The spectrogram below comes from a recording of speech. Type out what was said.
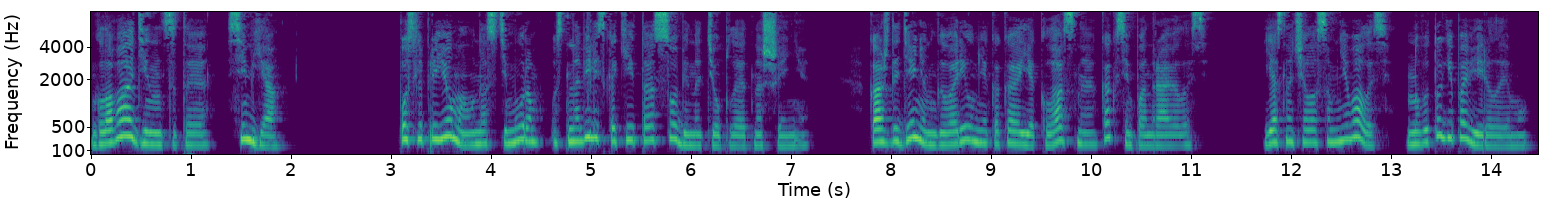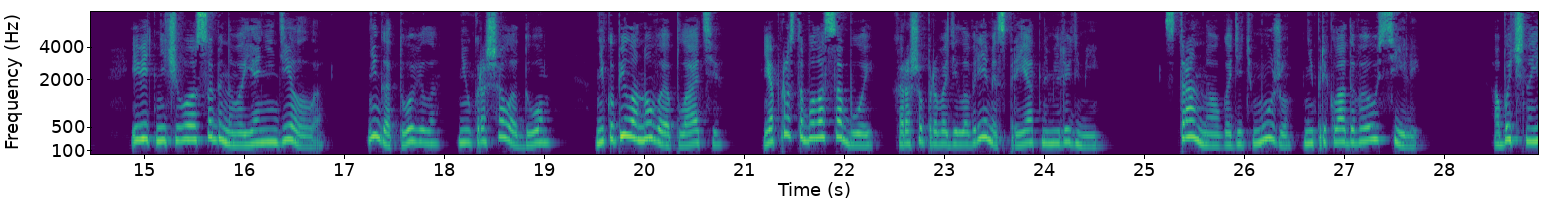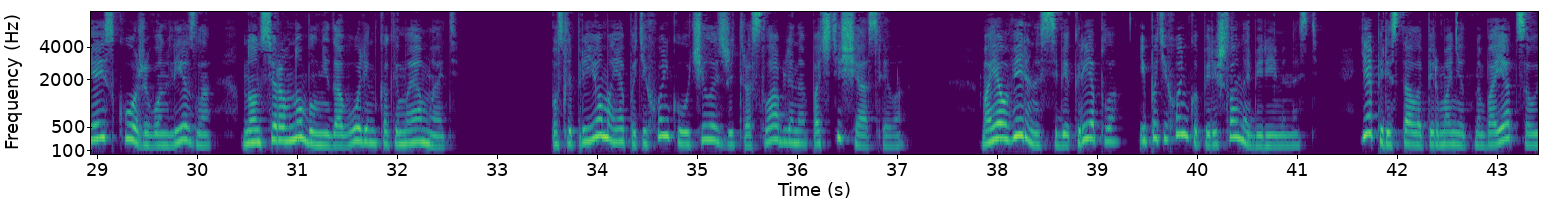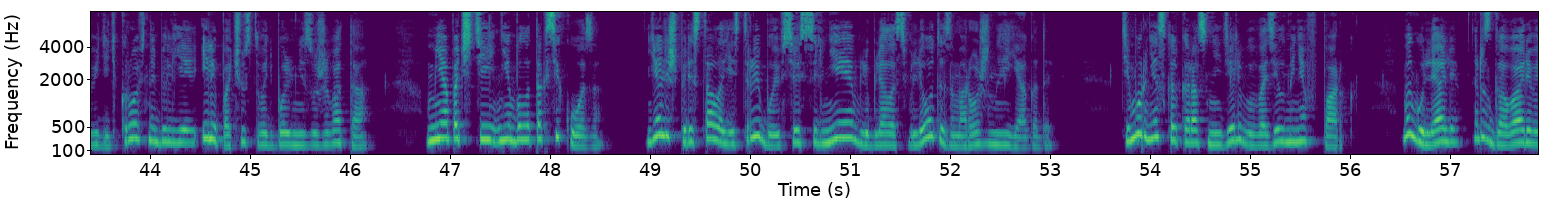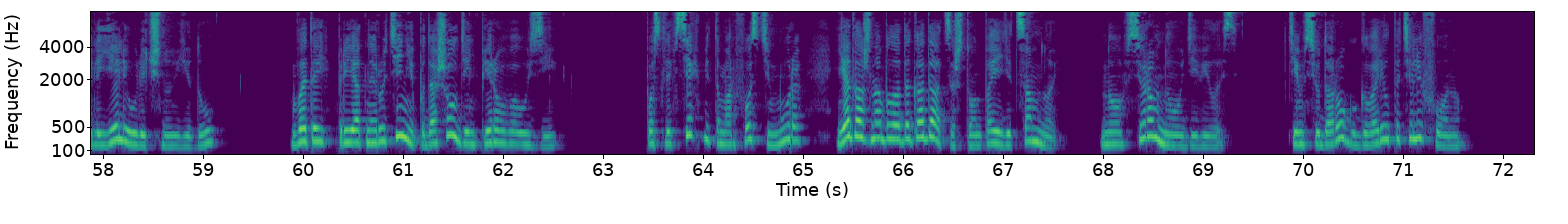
Глава одиннадцатая. Семья. После приема у нас с Тимуром установились какие-то особенно теплые отношения. Каждый день он говорил мне, какая я классная, как всем понравилось. Я сначала сомневалась, но в итоге поверила ему. И ведь ничего особенного я не делала. Не готовила, не украшала дом, не купила новое платье. Я просто была собой, хорошо проводила время с приятными людьми. Странно угодить мужу, не прикладывая усилий. Обычно я из кожи вон лезла, но он все равно был недоволен, как и моя мать. После приема я потихоньку училась жить расслабленно, почти счастливо. Моя уверенность в себе крепла и потихоньку перешла на беременность. Я перестала перманентно бояться увидеть кровь на белье или почувствовать боль внизу живота. У меня почти не было токсикоза. Я лишь перестала есть рыбу и все сильнее влюблялась в лед и замороженные ягоды. Тимур несколько раз в неделю вывозил меня в парк, мы гуляли, разговаривали, ели уличную еду. В этой приятной рутине подошел день первого УЗИ. После всех метаморфоз Тимура я должна была догадаться, что он поедет со мной, но все равно удивилась. Тим всю дорогу говорил по телефону.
